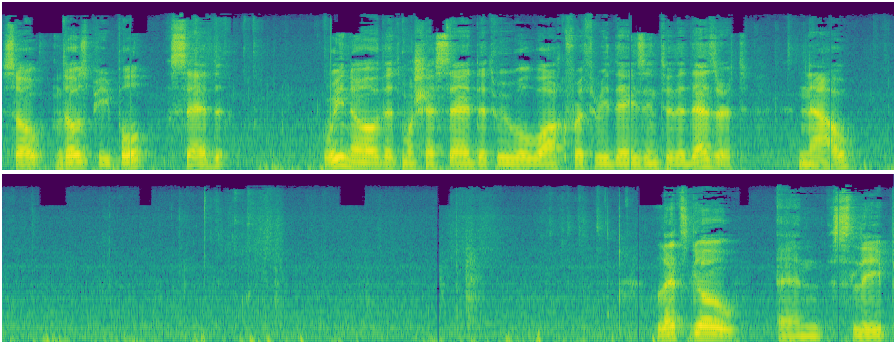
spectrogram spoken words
So those people said, We know that Moshe said that we will walk for three days into the desert. Now, let's go and sleep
